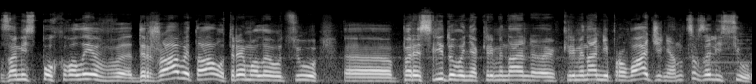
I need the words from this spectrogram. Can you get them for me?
замість похвали в держави, та отримали оцю е, переслідування кримінальне кримінальні провадження. Ну це взагалі сюр.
